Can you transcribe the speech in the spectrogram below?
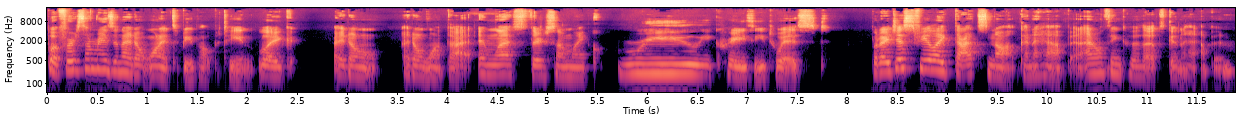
But for some reason i don't want it to be palpatine. Like i don't i don't want that unless there's some like really crazy twist but i just feel like that's not gonna happen i don't think that that's gonna happen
